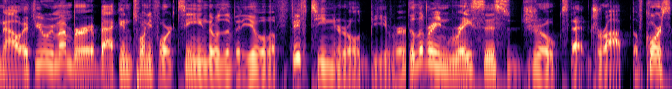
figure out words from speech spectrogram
Now, if you remember back in 2014, there was a video of a 15 year old Bieber delivering racist jokes that dropped. Of course,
